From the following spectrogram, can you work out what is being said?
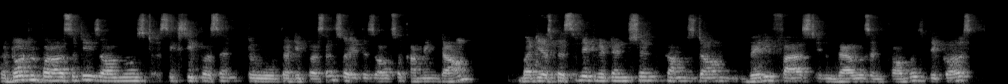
The total porosity is almost 60% to 30%, so it is also coming down. But your specific retention comes down very fast in gravels and cobbles because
